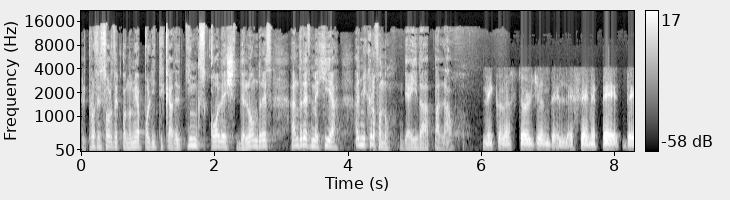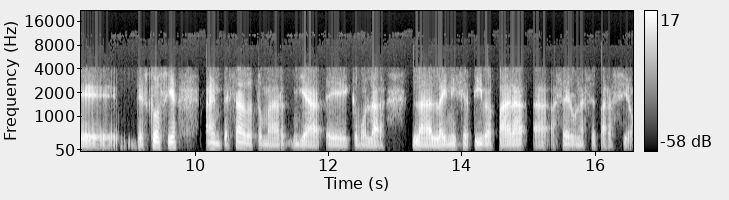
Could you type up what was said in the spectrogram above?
el profesor de Economía Política del King's College de Londres, Andrés Mejía, al micrófono de Aida Palau. Nicola Sturgeon del SNP de, Escocia ha empezado a tomar ya eh, como la, la, iniciativa para hacer una separación.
